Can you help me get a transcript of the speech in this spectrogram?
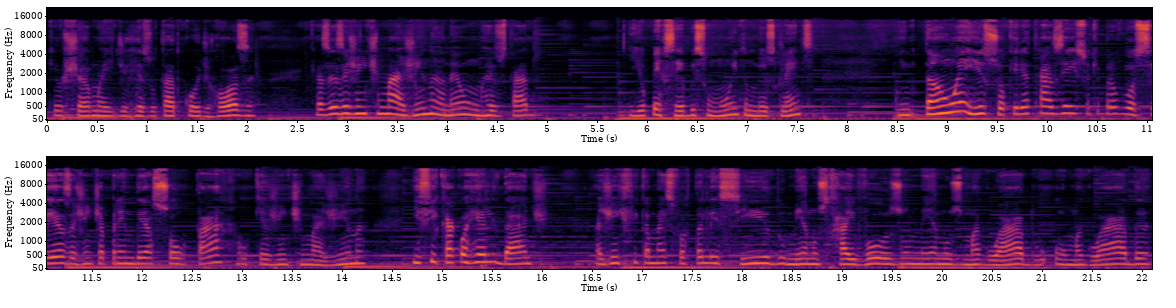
que eu chamo aí de resultado cor-de-rosa, que às vezes a gente imagina né, um resultado, e eu percebo isso muito nos meus clientes. Então é isso, eu queria trazer isso aqui para vocês, a gente aprender a soltar o que a gente imagina e ficar com a realidade. A gente fica mais fortalecido, menos raivoso, menos magoado ou magoada.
